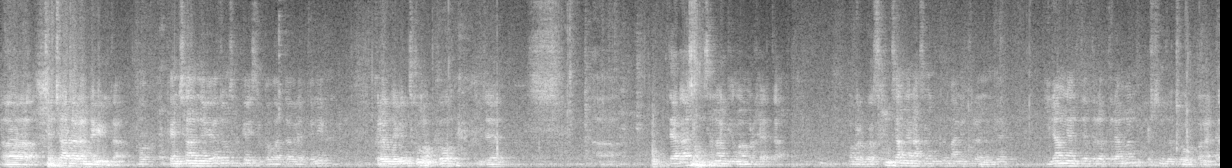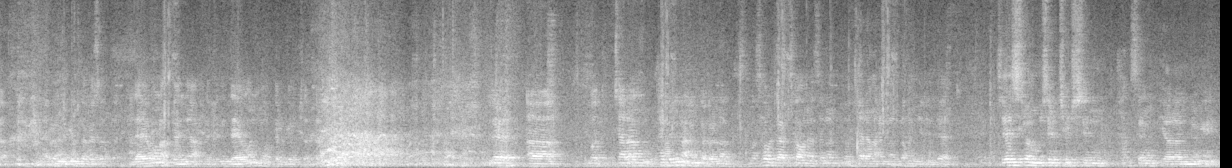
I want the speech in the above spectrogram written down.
어, 제 자잘한 얘기입니다. 뭐 괜찮은 얘기가 좀 섞여 있을 것 같다 그랬더니 그런 얘기는 틀어놓고 이제 어, 내가 신선한 경험을 했다. 뭐 그리고 3, 4년 학생들도 많이 들었는데 1학년 때 들었더라면 훨씬 더 좋을 뻔했다. 그런 얘기입니다. 그래서 내용은 어땠냐? 그랬더니 내용은 뭐 별게 없었다. 아, 뭐 자랑하기는 아닙니다. 그러나 뭐 서울대학 차원에서는 뭐 자랑할 만도 한 일인데 제 실험실 출신 학생 11명이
